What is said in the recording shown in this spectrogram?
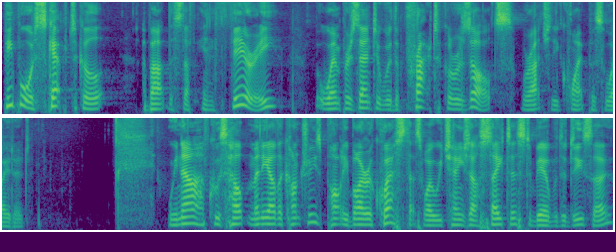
People were skeptical about the stuff in theory, but when presented with the practical results, we're actually quite persuaded. We now, of course, help many other countries, partly by request. That's why we changed our status to be able to do so.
